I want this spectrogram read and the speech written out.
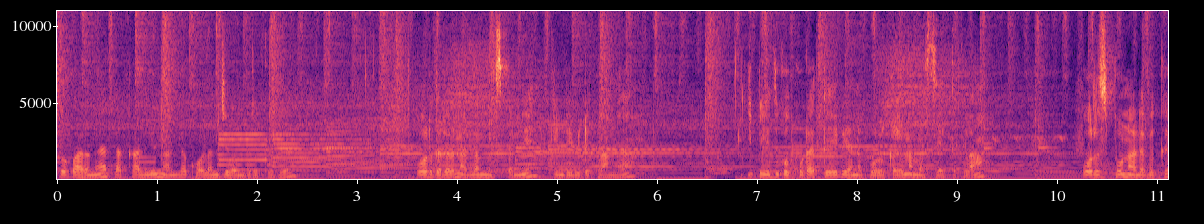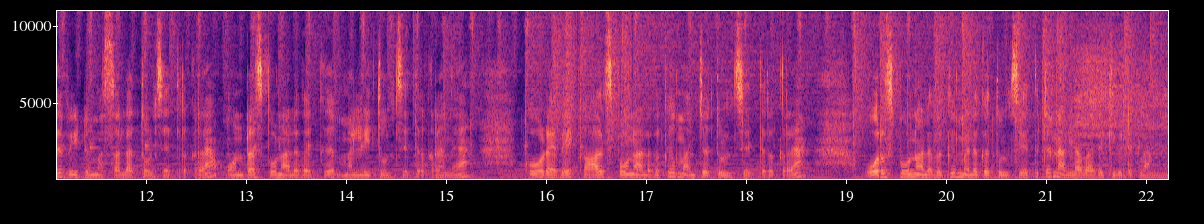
இப்போ பாருங்கள் தக்காளியும் நல்லா குழஞ்சி வந்திருக்குது. ஒரு தடவை நல்லா மிக்ஸ் பண்ணி கிண்டி விட்டுக்கலாங்க. இப்போ இதுக்கு கூட தேவையான பொருட்களை நம்ம சேர்த்துக்கலாம். ஒரு ஸ்பூன் அளவுக்கு வீட்டு மசாலா தூள் சேர்த்துருக்குறேன். ஒன்றரை ஸ்பூன் அளவுக்கு மல்லித்தூள் சேர்த்துருக்குறேங்க. கூடவே கால் ஸ்பூன் அளவுக்கு மஞ்சள் தூள் சேர்த்துருக்குறேன். ஒரு ஸ்பூன் அளவுக்கு மிளகுத்தூள் சேர்த்துட்டு நல்லா வதக்கி விட்டுக்கலாங்க.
